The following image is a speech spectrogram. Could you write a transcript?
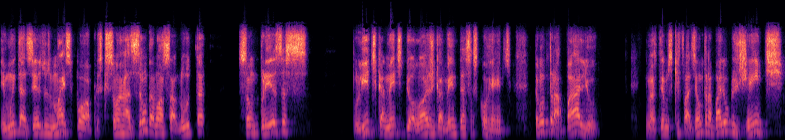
e muitas vezes os mais pobres, que são a razão da nossa luta, são presas politicamente, ideologicamente dessas correntes. Então, o trabalho que nós temos que fazer é um trabalho urgente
